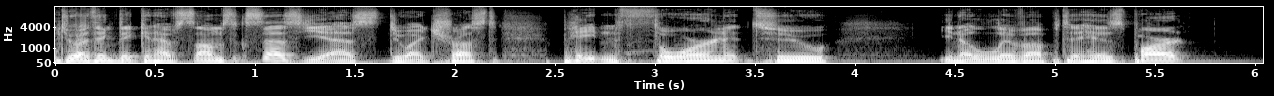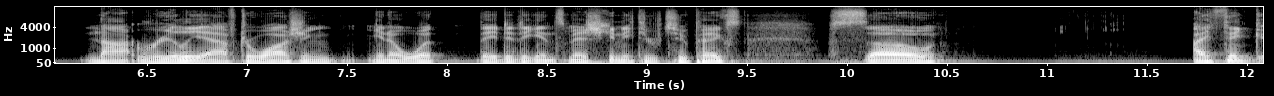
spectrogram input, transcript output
do I think they can have some success? Yes. Do I trust Payton Thorne to, you know, live up to his part? Not really. After watching, you know, what they did against Michigan, he threw two picks. So I think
